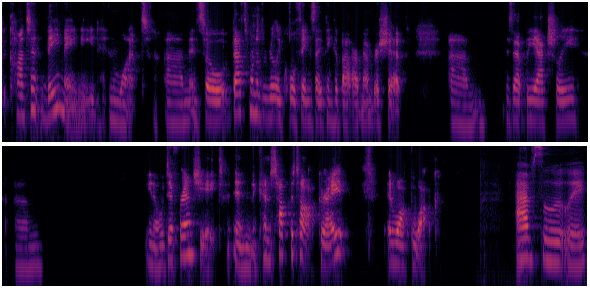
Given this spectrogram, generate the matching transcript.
the content they may need and want. Um, and so that's one of the really cool things I think about our membership is that we actually um, you know, differentiate and kind of talk the talk, right? And walk the walk. Absolutely.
